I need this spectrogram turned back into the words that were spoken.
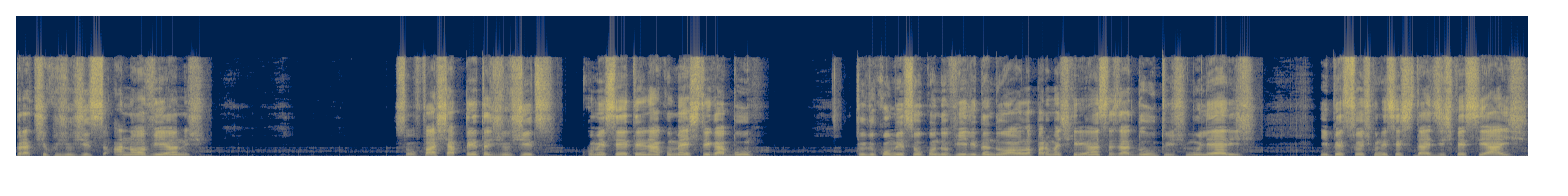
pratico jiu-jitsu há nove anos. Sou faixa preta de jiu-jitsu Comecei a treinar com o mestre Gabu. Tudo começou quando vi ele dando aula para umas crianças, adultos, mulheres e pessoas com necessidades especiais.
